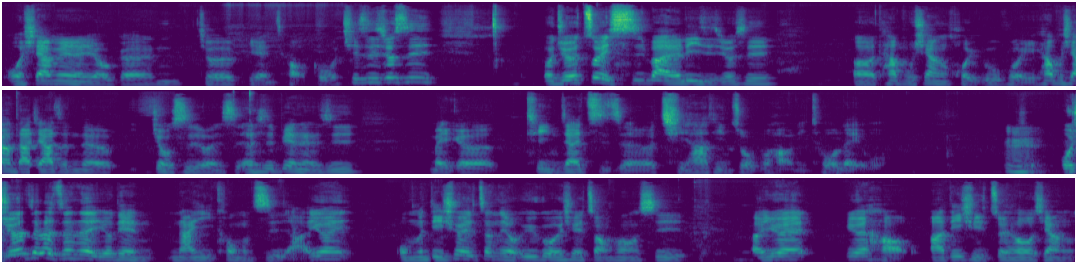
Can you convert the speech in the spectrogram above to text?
我下面也有跟就是别人吵过。其实就是我觉得最失败的例子就是，呃，它不像回顾会议，它不像大家真的就事论事，而是变成是每个 team 在指责其他 team 做不好，你拖累我。嗯，我觉得这个真的有点难以控制啊，因为我们的确真的有遇过一些状况是，呃，因为因为好阿迪奇最后像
